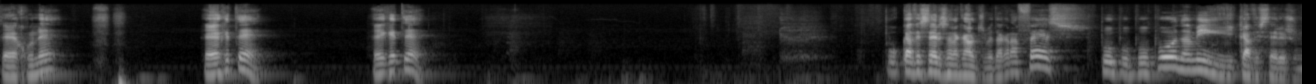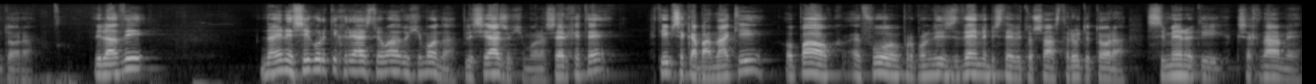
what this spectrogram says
Έχουνε. Έχετε; Έχετε; Που καθυστέρησαν να κάνουν τις μεταγραφές. Που, που, που, που, να μην καθυστερήσουν τώρα. Δηλαδή, να είναι σίγουροι τι χρειάζεται η ομάδα το χειμώνα. Πλησιάζει ο χειμώνας. Έρχεται, χτύπησε καμπανάκι. Ο Πάοκ, εφού ο προπονητής δεν εμπιστεύει το Σάστρε ούτε τώρα, σημαίνει ότι ξεχνάμε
